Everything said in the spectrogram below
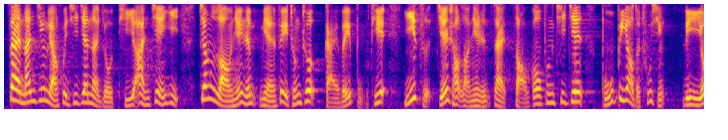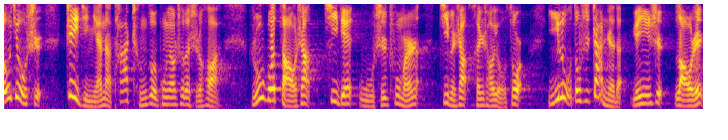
在南京两会期间呢，有提案建议将老年人免费乘车改为补贴，以此减少老年人在早高峰期间不必要的出行。理由就是这几年呢，他乘坐公交车的时候啊，如果早上七点五十出门呢，基本上很少有座。一路都是站着的，原因是老人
